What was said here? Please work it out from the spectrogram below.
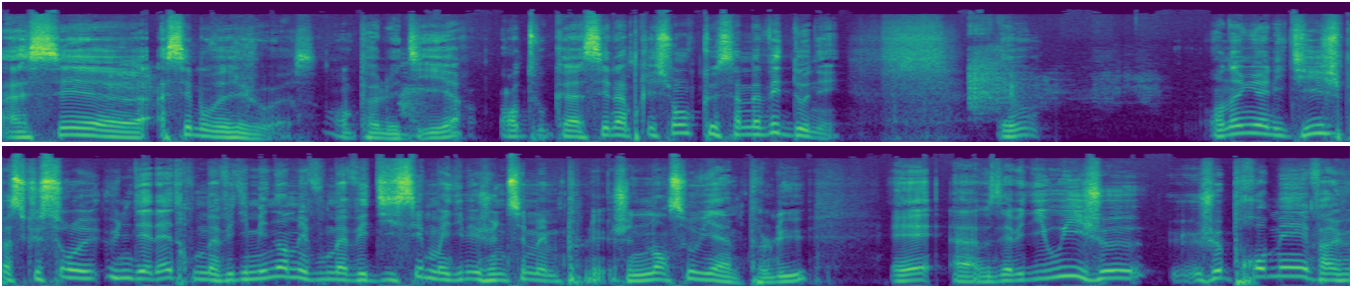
assez, euh, assez mauvaise joueuse, on peut le dire. En tout cas, c'est l'impression que ça m'avait donné. Et on a eu un litige parce que sur une des lettres, vous m'avez dit, mais non, mais vous m'avez dit c'est, vous m'avez dit, mais je ne sais même plus, je ne m'en souviens plus. Et euh, vous avez dit, oui, je, je promets, enfin,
